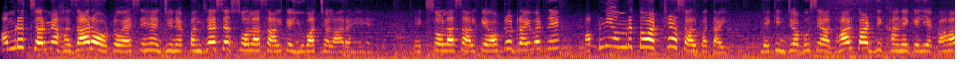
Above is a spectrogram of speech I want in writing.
अमृतसर में हजारों ऑटो ऐसे हैं जिन्हें 15 से 16 साल के युवा चला रहे हैं एक 16 साल के ऑटो ड्राइवर ने अपनी उम्र तो 18 साल बताई लेकिन जब उसे आधार कार्ड दिखाने के लिए कहा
